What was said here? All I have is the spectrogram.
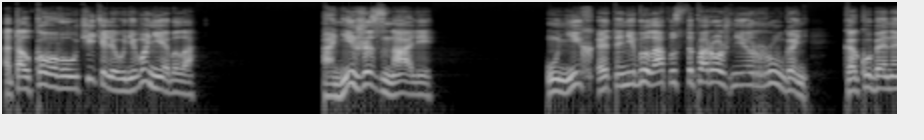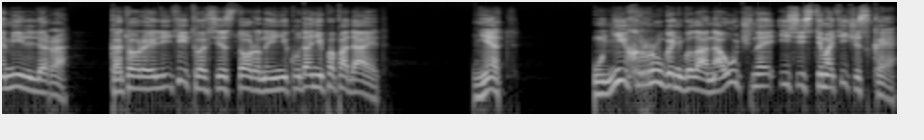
а толкового учителя у него не было. Они же знали. У них это не была пустопорожняя ругань, как у Бена Миллера, которая летит во все стороны и никуда не попадает. Нет, у них ругань была научная и систематическая,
